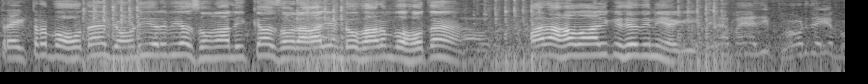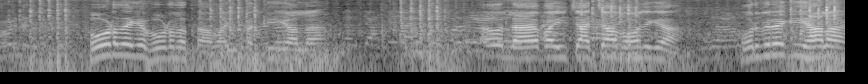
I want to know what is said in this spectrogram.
ਟਰੈਕਟਰ ਬਹੁਤ ਹੈ ਜੌਂਡੀਅਰ ਵੀ ਆ ਸੋਨਾਲੀਕਾ ਸਵਰਾਜ ਇੰਡੋ ਫਾਰਮ ਬਹੁਤ ਹੈ। ਪਰ ਆਹ ਆਵਾਜ਼ ਕਿਸੇ ਦੀ ਨਹੀਂ ਹੈਗੀ। ਤੇਰਾ ਬਾਈ ਅਸੀਂ ਫੋੜ ਦੇ ਕੇ ਫੋੜ ਦਿੱਤਾ ਫੋੜ ਦੇ ਕੇ ਫੋੜ ਦਿੱਤਾ ਬਾਈ, ਪੱਕੀ ਗੱਲ ਆ। ਉਹ ਲੈ ਬਾਈ, ਚਾਚਾ ਪਹੁੰਚ ਗਿਆ। ਹੋਰ ਵੀਰੇ ਕੀ ਹਾਲ ਆ?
